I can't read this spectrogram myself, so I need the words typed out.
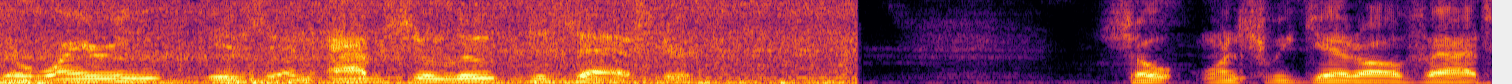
The wiring is an absolute disaster. So once we get all that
